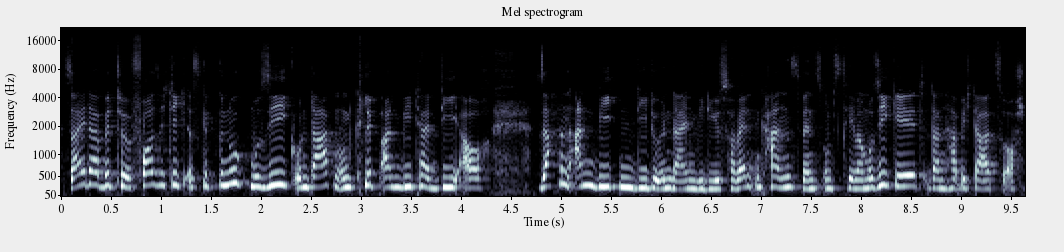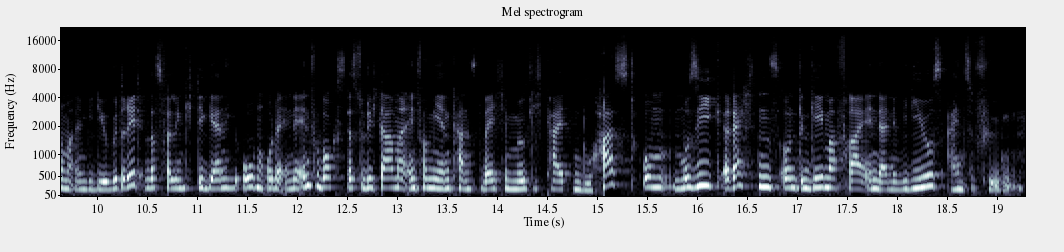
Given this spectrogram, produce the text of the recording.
sei da bitte vorsichtig. Es gibt genug Musik- und Daten- und Clip-Anbieter, die auch Sachen anbieten, die du in deinen Videos verwenden kannst. Wenn es ums Thema Musik geht, dann habe ich dazu auch schon mal ein Video gedreht. Das verlinke ich dir gerne hier oben oder in der Infobox, dass du dich da mal informieren kannst, welche Möglichkeiten du hast, um Musik rechtens und GEMA-frei in deine Videos einzufügen.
